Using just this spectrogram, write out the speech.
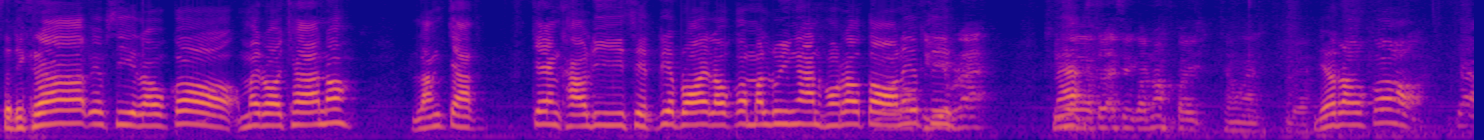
สวัสดีครับ FC เราก็ไม่รอช้าเนาะหลังจากแจ้งข่าวดีเสร็จเรียบร้อยเราก็มาลุยงานของเราต่อนะ FC นะนะฮะฮะตัวไอซีก่อนเนาะไปทำงานเดี๋ยวเดี๋ยวเราก็จะ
